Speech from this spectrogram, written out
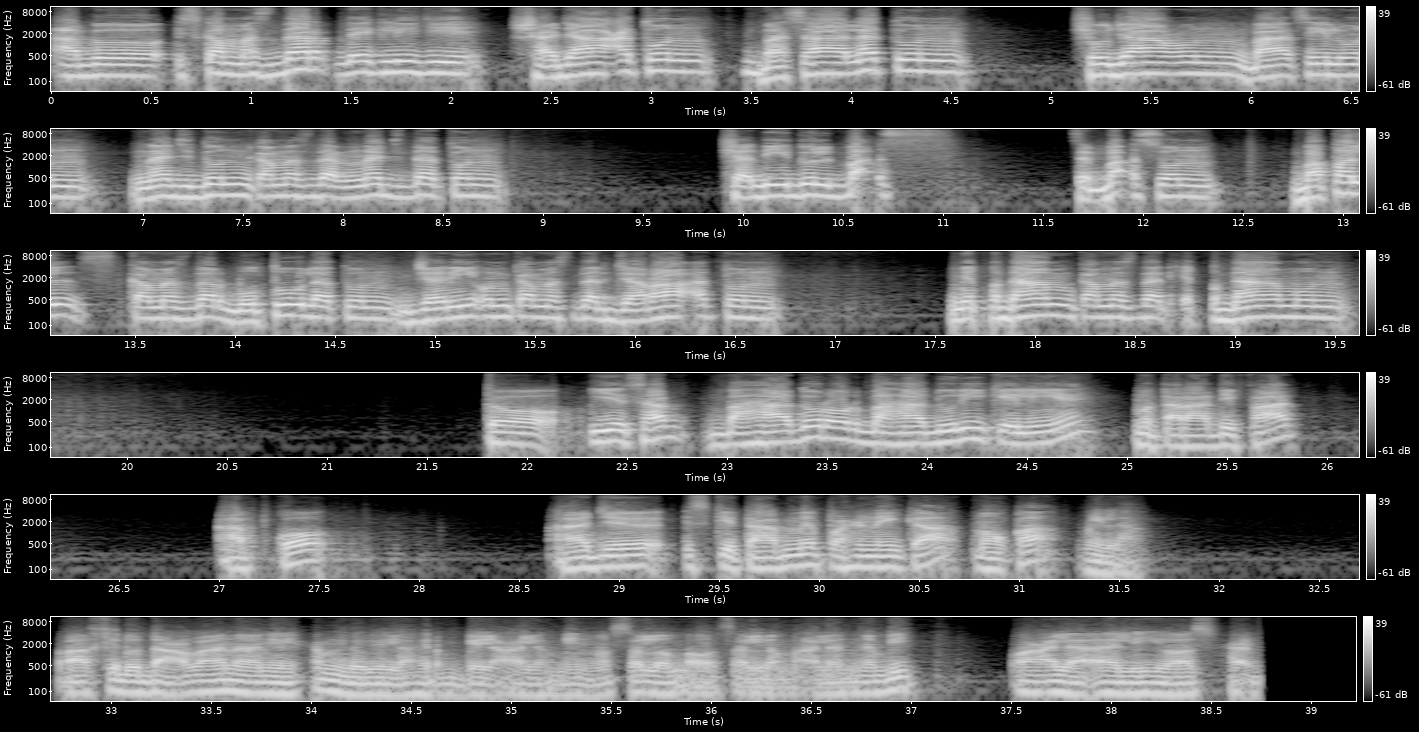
اب اس کا مصدر دیکھ لیجئے۔ شجاعت بسالت شجاع باسل نجد کا مصدر نجدت شدید البأس سے بأس بطل کا مصدر بطولت جریع کا مصدر جراعت مقدام کا مصدر اقدام تو یہ سب بہادر اور بہادری کے لیے مترادفات۔ آپ کو آج اس کتاب میں پڑھنے کا موقع ملا۔ آخر دعوانا الحمد للہ رب العالمین۔ وصلی اللہ وسلم علی النبی وعلی آلہ وصحبہ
